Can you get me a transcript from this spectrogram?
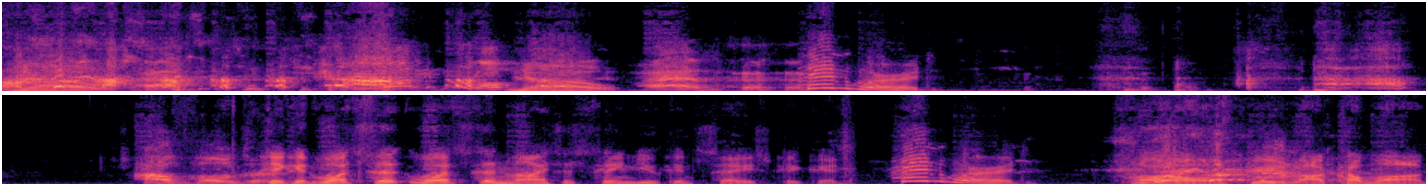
No. Rob- No. Well. N-word. How vulgar. Stickit, what's the what's the nicest thing you can say, Stickit? N-word. Oh, dude, oh, come on.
